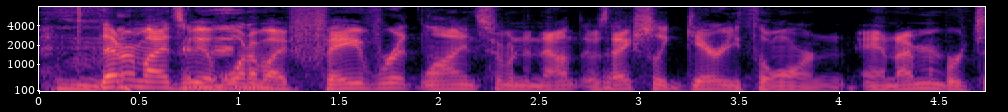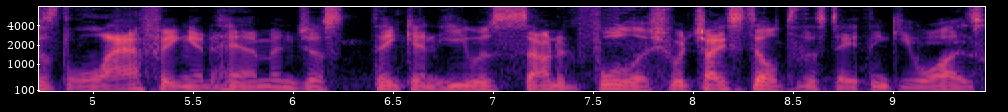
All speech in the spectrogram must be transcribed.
Hmm. That reminds me of one of my favorite lines from an announcer. It was actually Gary Thorne, and I remember just laughing at him and just thinking he was sounded foolish, which I still to this day think he was.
